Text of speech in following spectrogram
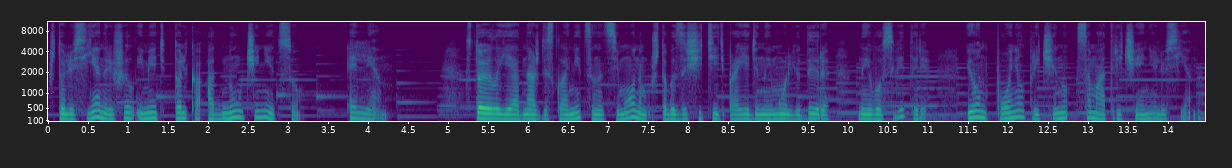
что Люсьен решил иметь только одну ученицу — Элен. Стоило ей однажды склониться над Симоном, чтобы защитить проеденные молью дыры на его свитере, и он понял причину самоотречения Люсьена.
